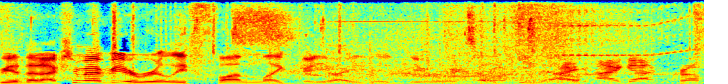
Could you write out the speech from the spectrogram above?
But... But yeah, that actually might be a really fun like video idea to do. Where it's like, you know, I, I got Krups'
